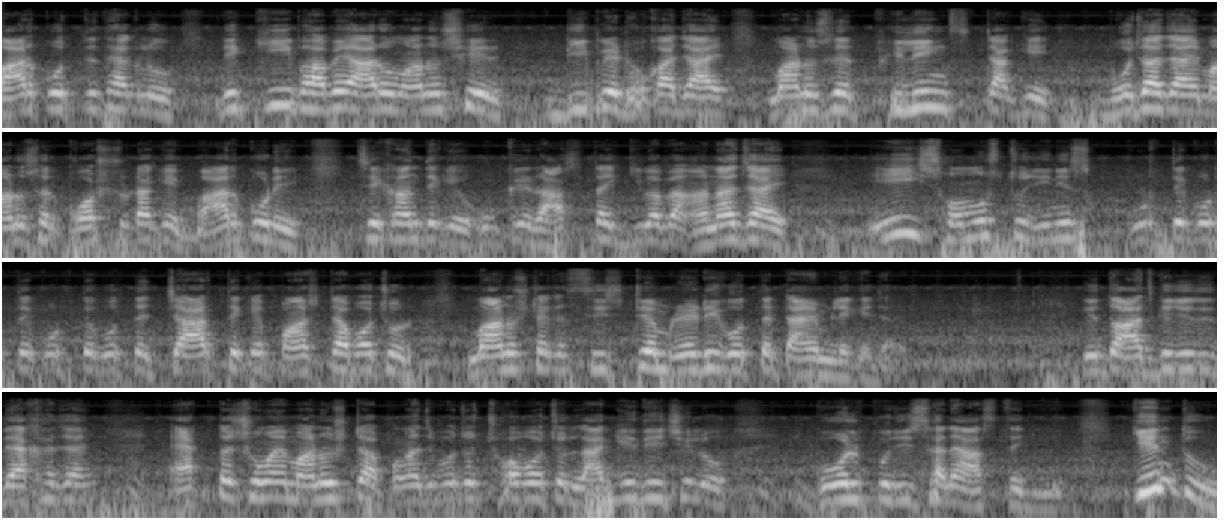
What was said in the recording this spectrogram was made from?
বার করতে থাকল যে, কীভাবে আরও মানুষের ডিপে ঢোকা যায়, মানুষের ফিলিংসটাকে বোঝা যায়, মানুষের কষ্টটাকে বার করে সেখান থেকে ওকে রাস্তায় কীভাবে আনা যায় এই সমস্ত জিনিস করতে করতে করতে করতে চার থেকে পাঁচটা বছর মানুষটাকে সিস্টেম রেডি করতে টাইম লেগে যায়। কিন্তু আজকে যদি দেখা যায়, একটা সময় মানুষটা পাঁচ বছর, ছ বছর লাগিয়ে দিয়েছিল গোল্ড পজিশানে আসতে গিয়ে। কিন্তু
